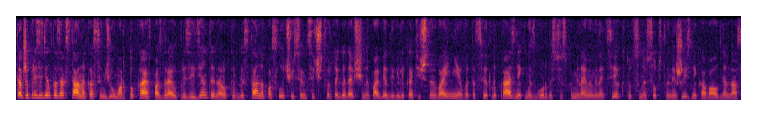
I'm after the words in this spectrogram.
Также президент Казахстана Касым Джумар Тукаев поздравил президента и народ Кыргызстана по случаю 74-й годовщины победы в Великой Отечественной войне. В этот светлый праздник мы с гордостью вспоминаем именно тех, кто ценой собственной жизни ковал для нас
